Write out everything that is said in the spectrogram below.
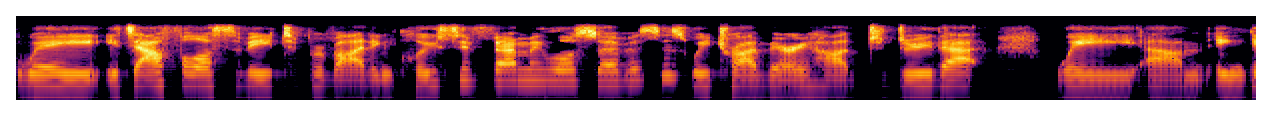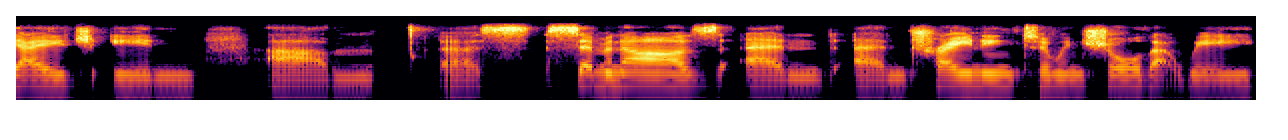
we it's our philosophy to provide inclusive family law services. We try very hard to do that. We um, engage in um, uh, seminars and and training to ensure that we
